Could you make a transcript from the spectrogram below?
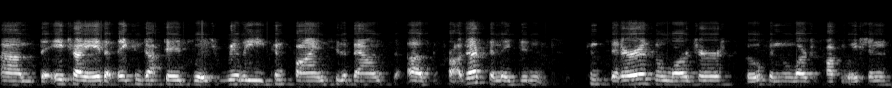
Um, the HIA that they conducted was really confined to the bounds of the project, and they didn't consider the larger scope and the larger population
